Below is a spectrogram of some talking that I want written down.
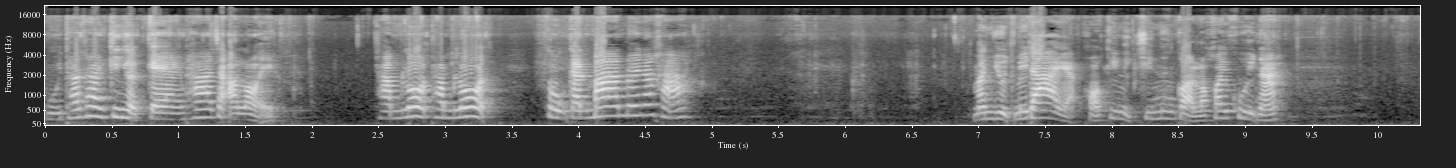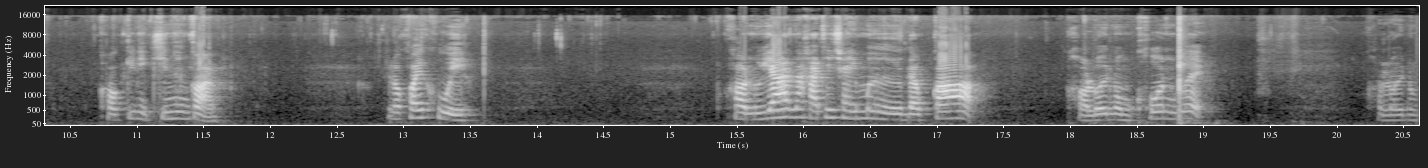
อุ้ยถ้าทานกินกับแกงถ้าจะอร่อย ทำโลดทำโลด ส่งกันบ้านด้วยนะคะ มันหยุดไม่ได้อะขอกินอีกชิ้นหนึ่งก่อนแล้วค่อยคุยนะ ขอกินอีกชิ้นหนึ่งก่อน แล้วค่อยคุย ขออนุญาตนะคะ ที่ใช้มือแล้วก็ขอโรยนมข้นด้วย ขอโรยนม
